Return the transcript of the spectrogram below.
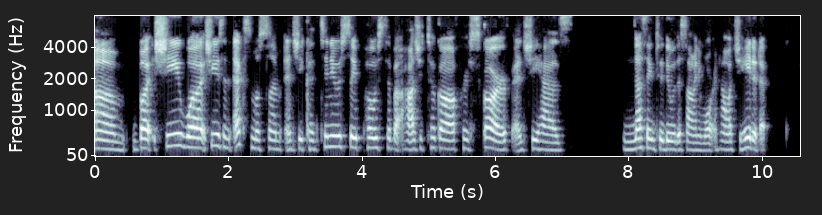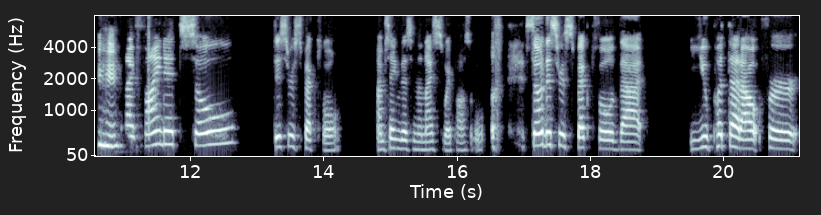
Um, but she was she is an ex-Muslim and she continuously posts about how she took off her scarf and she has nothing to do with Islam anymore and how much she hated it. hmm I find it so disrespectful. I'm saying this in the nicest way possible. So disrespectful that you put that out for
